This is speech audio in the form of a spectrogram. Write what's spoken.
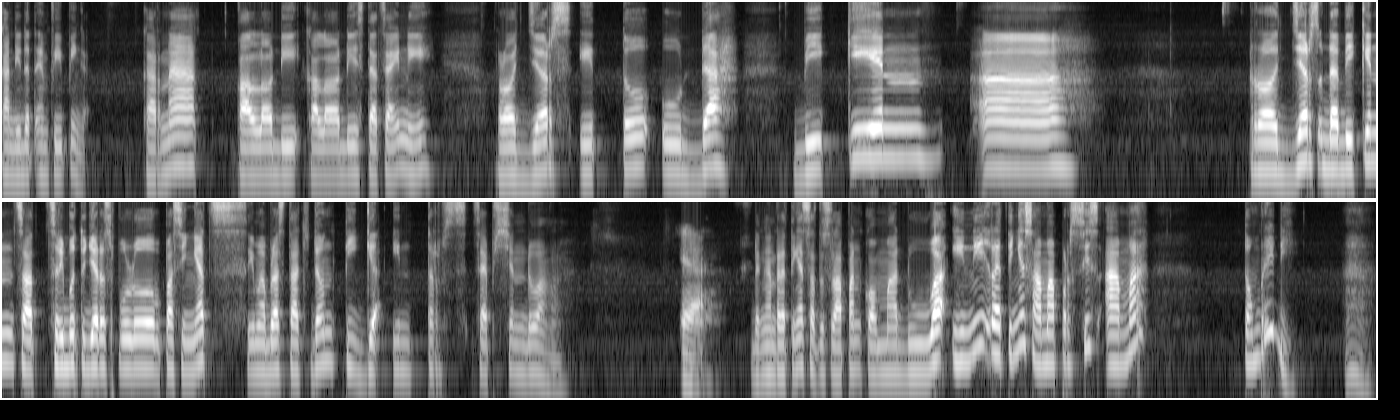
kandidat MVP nggak? Karena kalau di kalau di statsnya ini Rodgers itu udah bikin eh Rodgers udah bikin sat- 1710 passing yards, 15 touchdown, 3 interception doang. Ya. Dengan ratingnya 108,2. Ini ratingnya sama persis sama Tom Brady. Ah,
